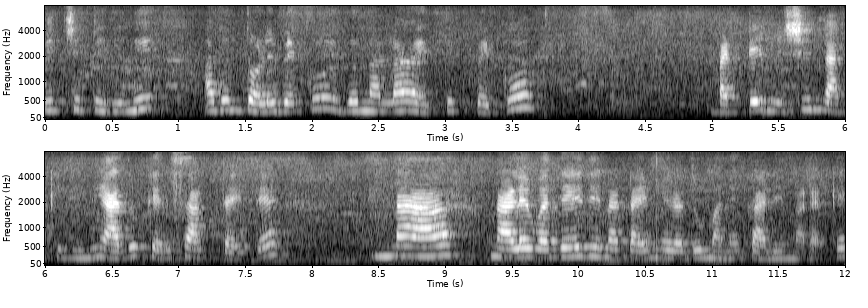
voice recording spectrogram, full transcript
ಬಿಚ್ಚಿಟ್ಟಿದ್ದೀನಿ. ಅದನ್ನು ತೊಳಿಬೇಕು, ಇದನ್ನೆಲ್ಲ ಎತ್ತಿಕ್ಬೇಕು. ಬಟ್ಟೆ ಮಿಷಿನ್ಗೆ ಹಾಕಿದ್ದೀನಿ. ಅದು ಕೆಲಸ ಆಗ್ತೈತೆ ಇನ್ನು ನಾಳೆ ಒಂದೇ ದಿನ ಟೈಮ್ ಇರೋದು ಮನೆ ಖಾಲಿ ಮಾಡೋಕ್ಕೆ.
